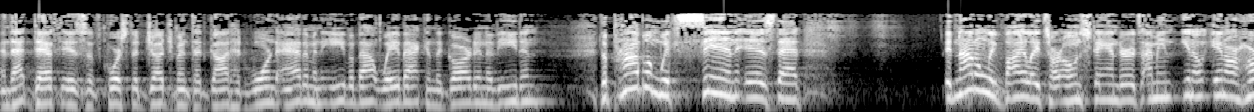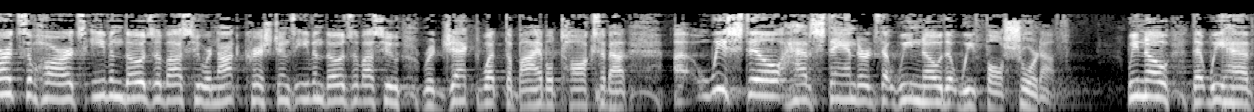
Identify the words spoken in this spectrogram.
And that death is, of course, the judgment that God had warned Adam and Eve about way back in the Garden of Eden. The problem with sin is that it not only violates our own standards, I mean, you know, in our hearts of hearts, even those of us who are not Christians, even those of us who reject what the Bible talks about, uh, we still have standards that we know that we fall short of. We know that we have,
